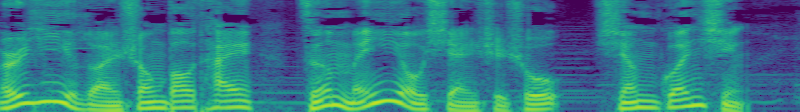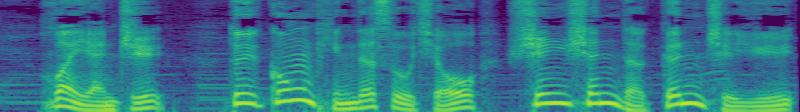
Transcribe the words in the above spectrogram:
而异卵双胞胎则没有显示出相关性。换言之，对公平的诉求深深地根植于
